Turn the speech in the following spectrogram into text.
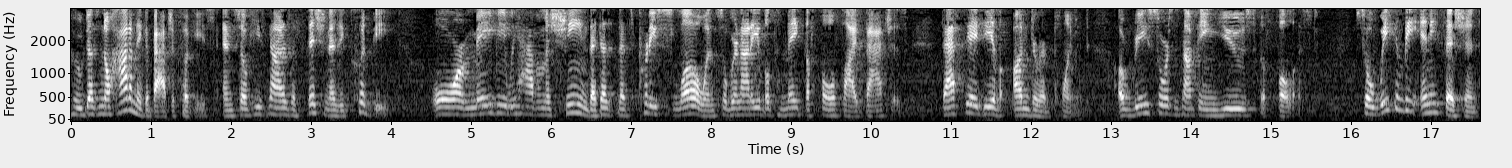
who doesn't know how to make a batch of cookies, and so he's not as efficient as he could be. Or maybe we have a machine that does, that's pretty slow, and so we're not able to make the full five batches. That's the idea of underemployment. A resource is not being used to the fullest. So we can be inefficient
